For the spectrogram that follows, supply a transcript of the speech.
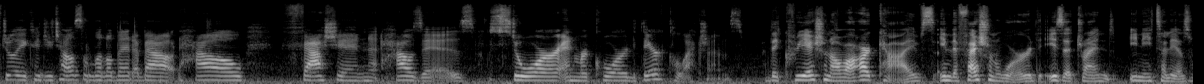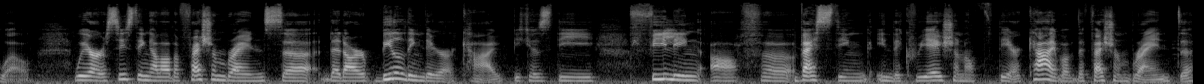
Giulia, could you tell us a little bit about how fashion houses store and record their collections? The creation of archives in the fashion world is a trend in Italy as well. We are assisting a lot of fashion brands uh, that are building their archive because the feeling of uh, investing in the creation of the archive of the fashion brand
